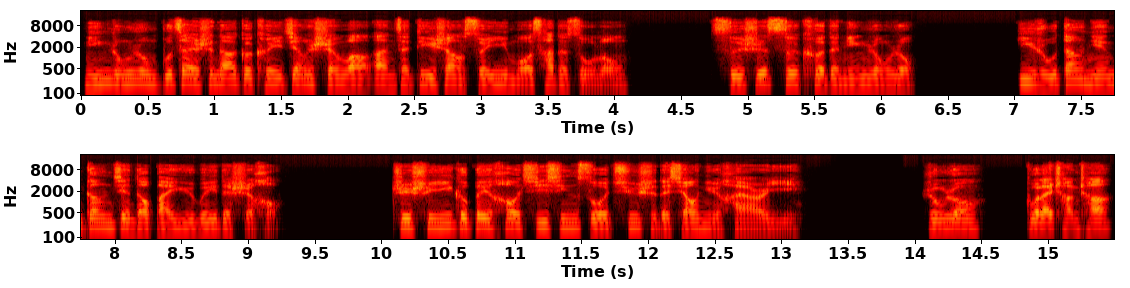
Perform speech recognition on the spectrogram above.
宁荣荣不再是那个可以将神王按在地上随意摩擦的祖龙。此时此刻的宁荣荣，一如当年刚见到白雨薇的时候，只是一个被好奇心所驱使的小女孩而已。蓉蓉，过来尝尝，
